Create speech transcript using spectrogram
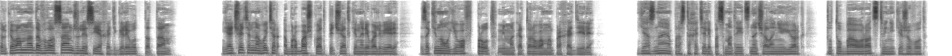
Только вам надо в Лос-Анджелес ехать, Голливуд-то там». Я тщательно вытер об рубашку отпечатки на револьвере, закинул его в пруд, мимо которого мы проходили. «Я знаю, просто хотели посмотреть сначала Нью-Йорк. Тут у Бао родственники живут».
